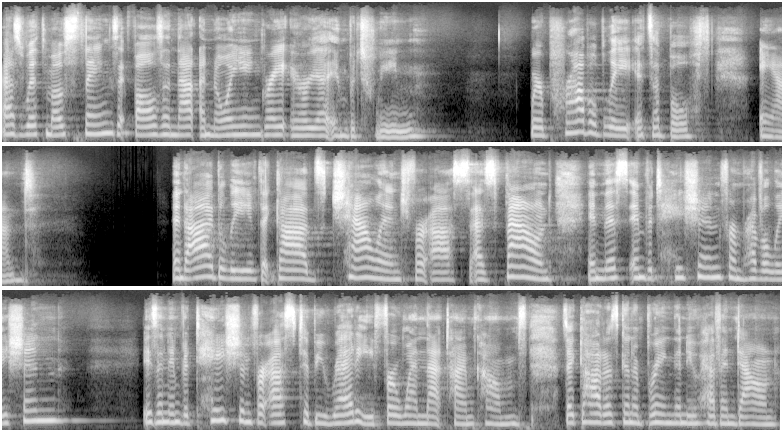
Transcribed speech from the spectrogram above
As with most things, it falls in that annoying gray area in between, where probably it's a both and. And I believe that God's challenge for us, as found in this invitation from Revelation, is an invitation for us to be ready for when that time comes, that God is going to bring the new heaven down.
